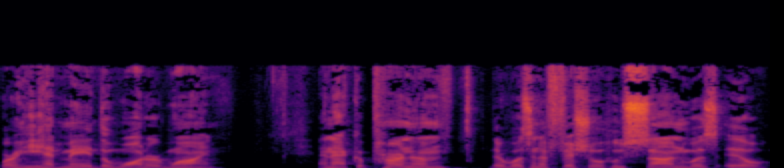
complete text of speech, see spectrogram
where he had made the water wine. And at Capernaum there was an official whose son was ill.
